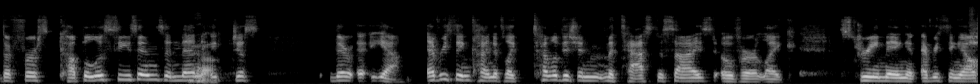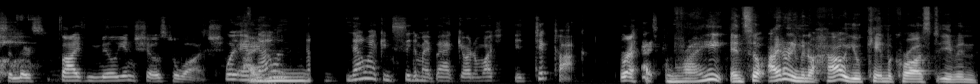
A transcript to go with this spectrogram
the first couple of seasons and then Yeah. it just there uh, yeah, everything kind of like television metastasized over like streaming and everything else and there's 5 million shows to watch. Well, and now, know. now I can sit in my backyard and watch TikTok. Right. Right. And so I don't even know how you came across even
